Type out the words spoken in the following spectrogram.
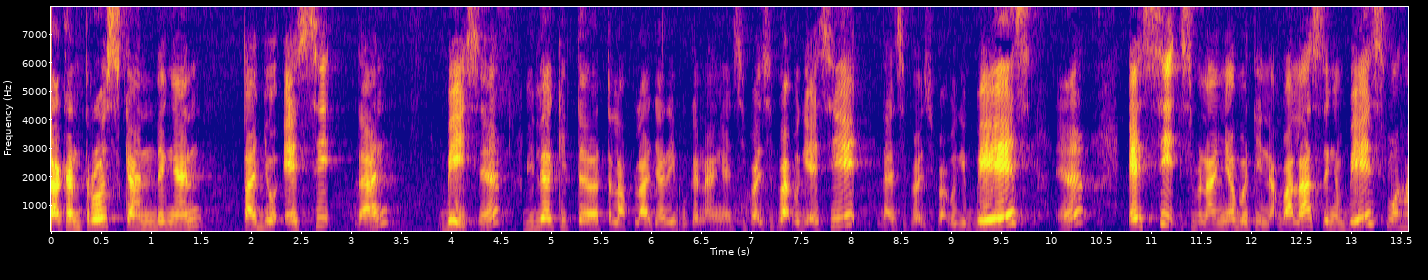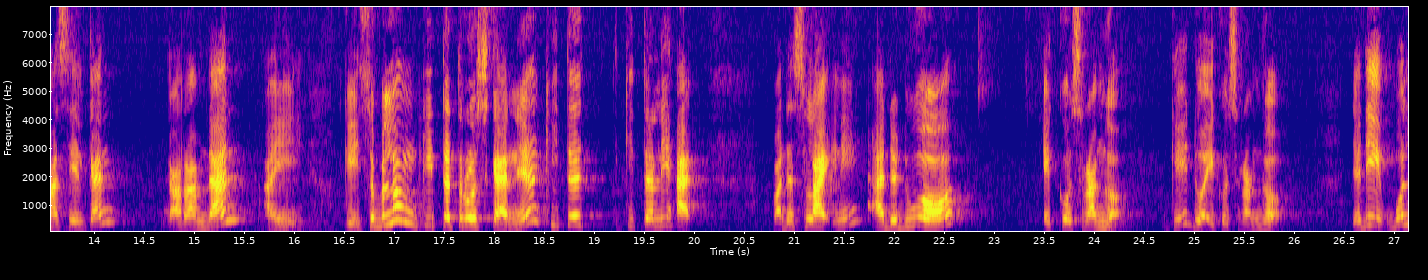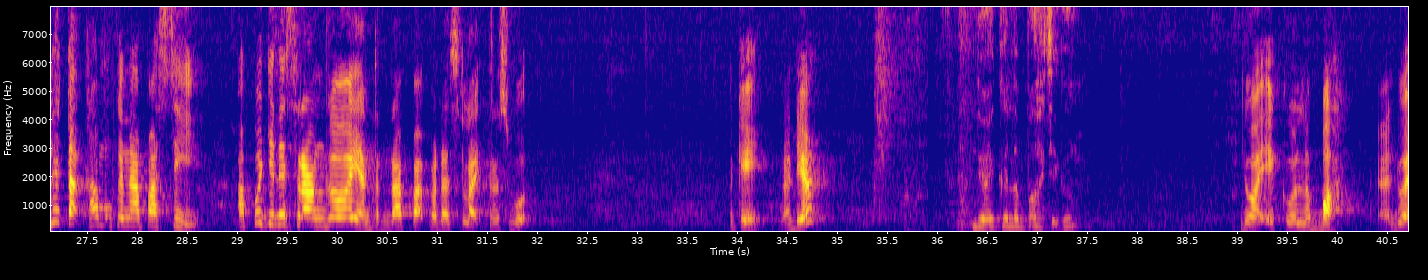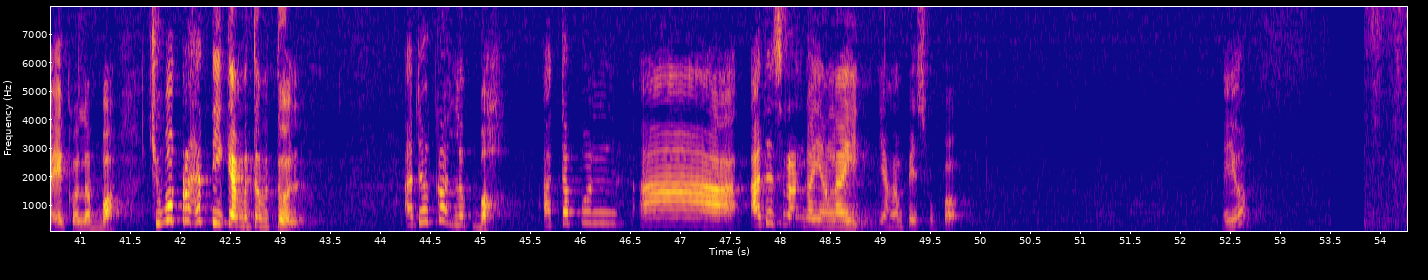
Kita akan teruskan dengan tajuk asid dan base ya. Bila kita telah pelajari berkenaan dengan sifat-sifat bagi asid dan sifat-sifat bagi base ya. Asid sebenarnya bertindak balas dengan base menghasilkan garam dan air. Okey, sebelum kita teruskan ya, kita kita lihat pada slide ni ada dua ekor serangga. Okey, dua ekor serangga. Jadi, boleh tak kamu kenal pasti apa jenis serangga yang terdapat pada slide tersebut? Okey, Nadia? Dua ekor lebah, cikgu. Dua ekor lebah. Ha, dua ekor lebah. Cuba perhatikan betul-betul. Adakah lebah ataupun aa, ada serangga yang lain yang hampir serupa? Ayo.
